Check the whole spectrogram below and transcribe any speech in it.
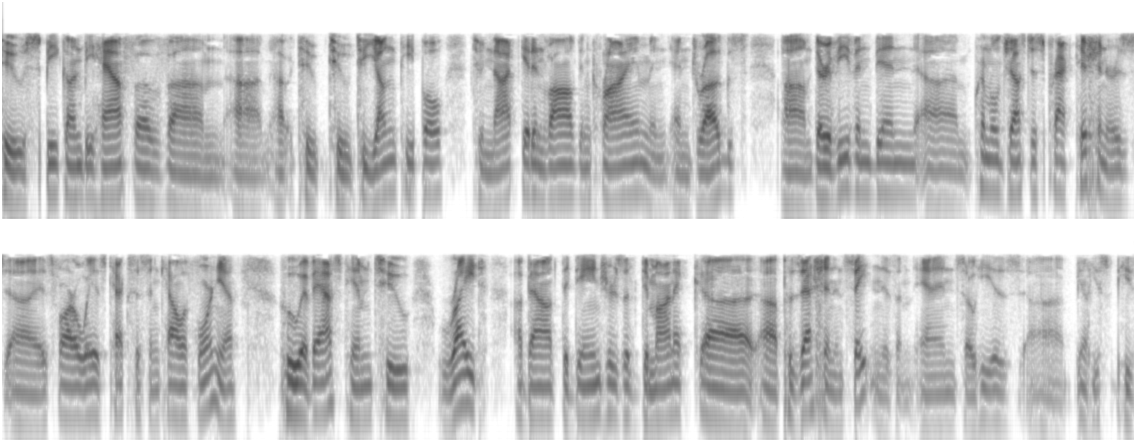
to speak on behalf of um, uh, to to to young people to not get involved in crime and, and drugs. Um, there have even been um, criminal justice practitioners uh, as far away as Texas and California who have asked him to write about the dangers of demonic uh, uh, possession and Satanism, and so he is, uh, you know, he's he's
